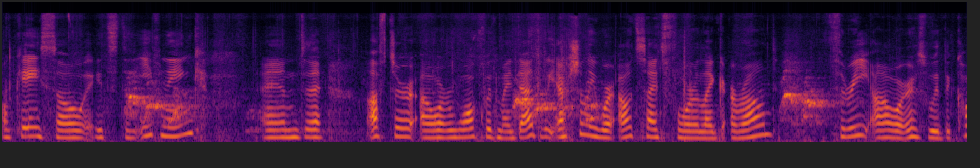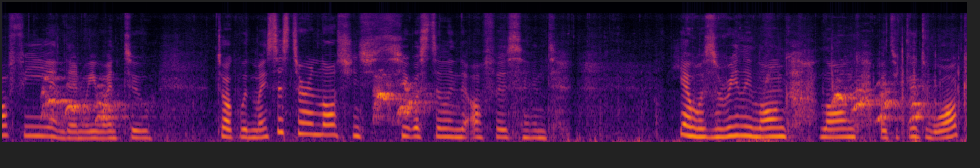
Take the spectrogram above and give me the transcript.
Okay so it's the evening and uh, after our walk with my dad we actually were outside for like around three hours with the coffee and then we went to talk with my sister-in-law. She, she was still in the office and yeah it was a really long long but good walk.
